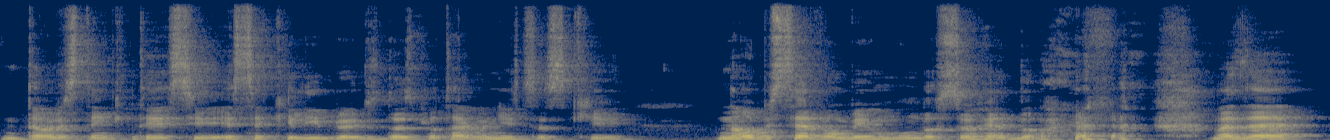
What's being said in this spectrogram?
Então eles têm que ter esse, esse equilíbrio dos dois protagonistas que não observam bem o mundo ao seu redor. mas é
